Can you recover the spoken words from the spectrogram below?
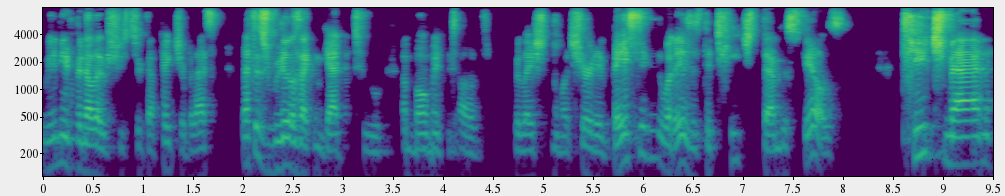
we didn't even know that she took that picture, but that's that's as real as I can get to a moment of relational maturity. Basically, what it is is to teach them the skills. Teach men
